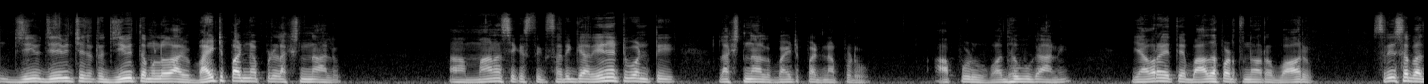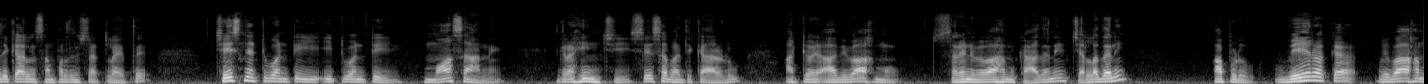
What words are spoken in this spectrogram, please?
జీ జీవించేటటువంటి జీవితంలో అవి బయటపడినప్పుడు లక్షణాలు మానసిక స్థితి సరిగ్గా లేనటువంటి లక్షణాలు బయటపడినప్పుడు అప్పుడు వధువు కానీ ఎవరైతే బాధపడుతున్నారో వారు శ్రీసభ అధికారులను సంప్రదించినట్లయితే చేసినటువంటి ఇటువంటి మోసాన్ని గ్రహించి శ్రీసభ అధికారులు అటు ఆ వివాహము సరైన వివాహం కాదని చెల్లదని అప్పుడు వేరొక వివాహం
